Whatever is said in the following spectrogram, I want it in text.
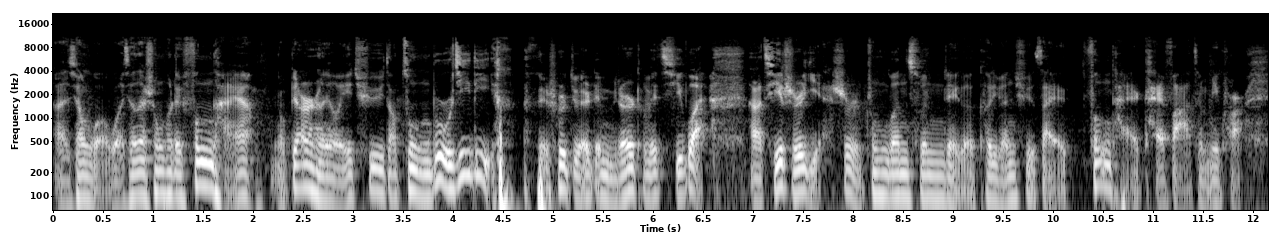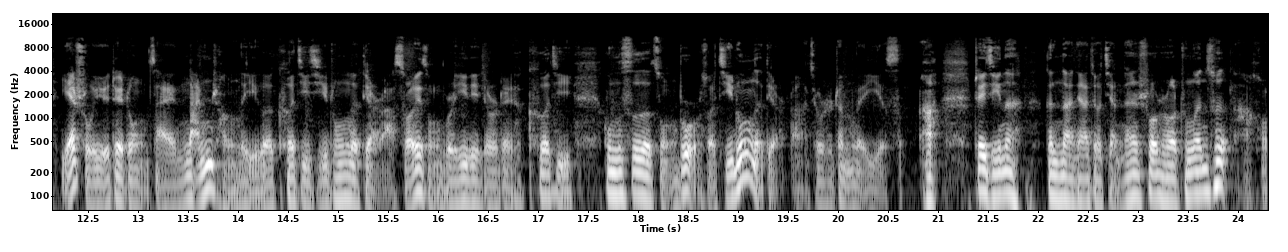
呃，像我我现在生活这丰台啊，我边上有一区域叫总部基地，那时候觉得这名儿特别奇怪啊。其实也是中关村这个科技园区在丰台开发这么一块也属于这种在南城的一个科技集中的地儿啊。所谓总部基地，就是这个科技公司的总部所集中的地儿啊，就是这么个意思啊。这集呢，跟大家就简单说说中关村啊，后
